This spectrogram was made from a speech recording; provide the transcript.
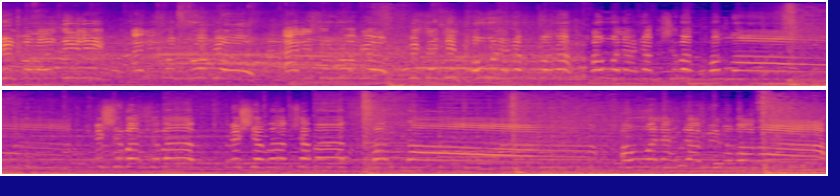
البرازيلي أليسون روبيو. أليسون روبيو بيسجل المباراة. أول أهداف الشباب. الله! الشباب شباب! الشباب شباب! الله! أول أهداف المباراة.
